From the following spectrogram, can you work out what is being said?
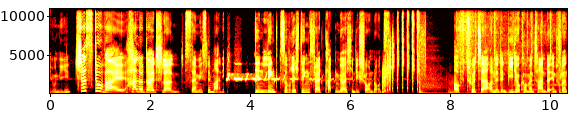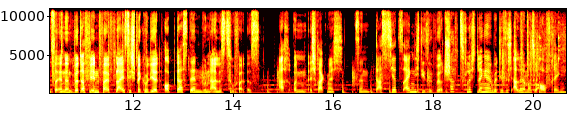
Juni. Tschüss Dubai! Hallo Deutschland! Sammy Slimani. Den Link zum richtigen Thread packen wir euch in die Show Notes. Auf Twitter und in den Videokommentaren der InfluencerInnen wird auf jeden Fall fleißig spekuliert, ob das denn nun alles Zufall ist. Ach, und ich frage mich, sind das jetzt eigentlich diese Wirtschaftsflüchtlinge, über die sich alle immer so aufregen?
